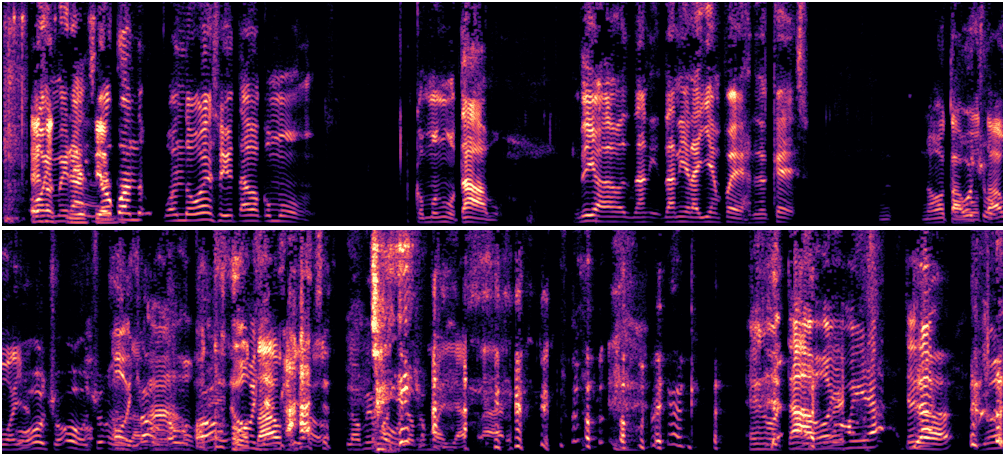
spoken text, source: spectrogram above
Eso Oye, mira, yo cuando, cuando eso, yo estaba como, como en octavo. Diga, Dani, Daniel allí en ¿qué es? No, está Ocho, allá. ocho, ocho. O- oye, ¿verdad? ah, Está o- botado. o- Botado, ya, ya. Lo mismo, lo mismo allá, claro. En octavo, oye, mira, yo, yo,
